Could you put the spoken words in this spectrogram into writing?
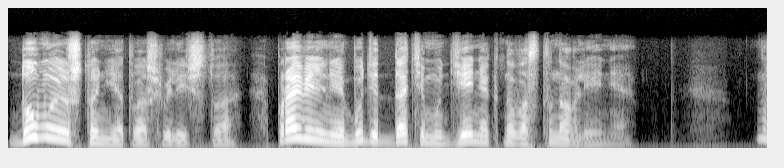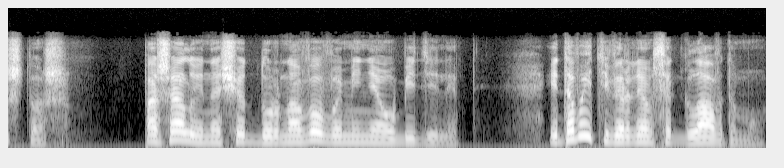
Думаю, что нет, Ваше Величество. Правильнее будет дать ему денег на восстановление. Ну что ж, пожалуй, насчет дурного вы меня убедили. И давайте вернемся к главному.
